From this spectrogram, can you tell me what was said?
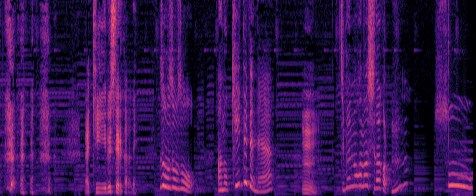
気許してるからね。そうそうそう。あの聞いててね。うん。自分の話しないから「ん？そう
